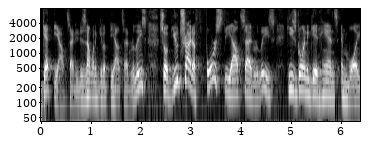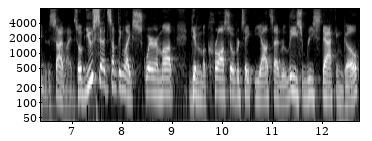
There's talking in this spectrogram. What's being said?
get the outside. He does not want to give up the outside release. So if you try to force the outside release, he's going to get hands and wall you to the sideline. So if you said something like square him up, give him a crossover, take the outside release, restack and go,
